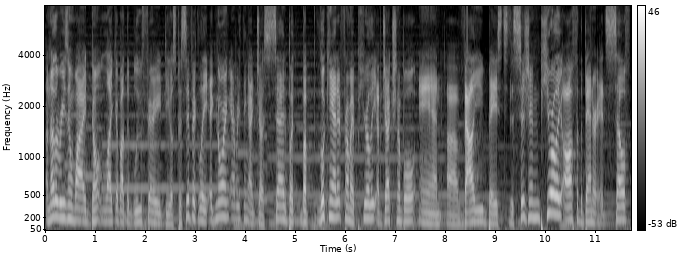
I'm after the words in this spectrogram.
Another reason why I don't like about the Blue Fairy deal specifically, ignoring everything I just said, but but looking at it from a purely objectionable and uh, value-based decision, purely off of the banner itself,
